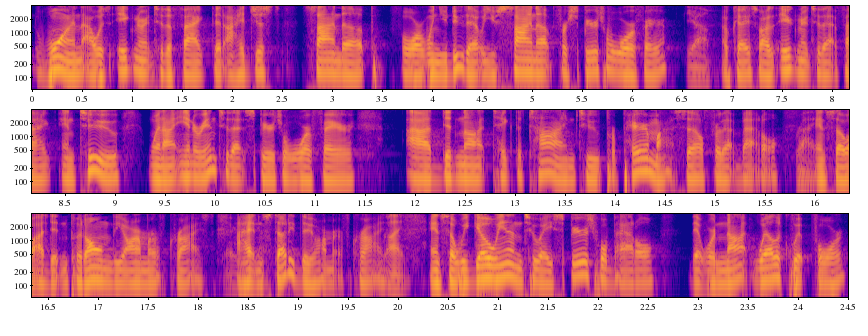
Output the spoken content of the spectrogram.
One, I was ignorant to the fact that I had just signed up for when you do that, you sign up for spiritual warfare. yeah, Okay. So I was ignorant to that fact. And two, when I enter into that spiritual warfare, I did not take the time to prepare myself for that battle. Right. And so I didn't put on the armor of Christ. I hadn't studied the armor of Christ. Right. And so we go into a spiritual battle that we're not well equipped for.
